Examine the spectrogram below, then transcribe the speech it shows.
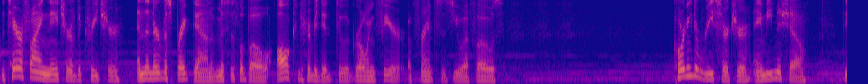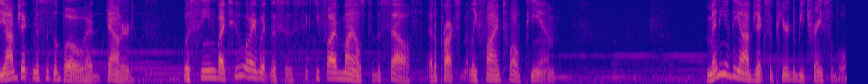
The terrifying nature of the creature and the nervous breakdown of Mrs. LeBeau all contributed to a growing fear of France's UFOs. According to researcher Aime Michel, the object Mrs. LeBeau had encountered was seen by two eyewitnesses 65 miles to the south at approximately 5:12 p.m. Many of the objects appeared to be traceable,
